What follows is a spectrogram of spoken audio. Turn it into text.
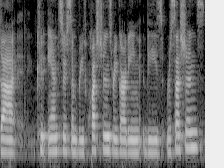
that could answer some brief questions regarding these recessions?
